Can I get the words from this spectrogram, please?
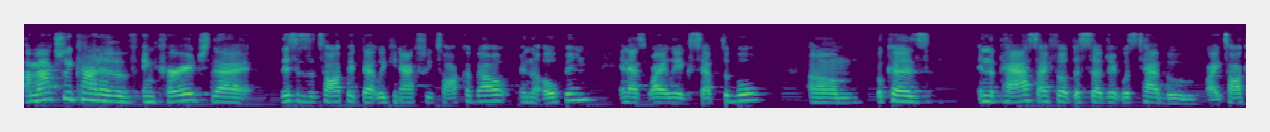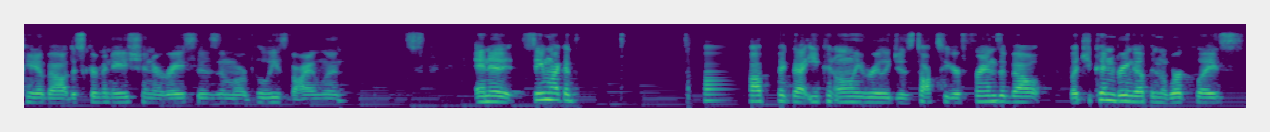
I'm actually kind of encouraged that this is a topic that we can actually talk about in the open and that's widely acceptable. Um, because in the past, I felt the subject was taboo, like talking about discrimination or racism or police violence. And it seemed like a topic that you can only really just talk to your friends about, but you couldn't bring up in the workplace.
